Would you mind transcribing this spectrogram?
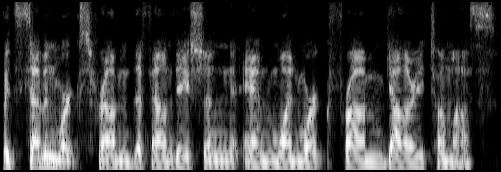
with seven works from the foundation and one work from Gallery Thomas.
